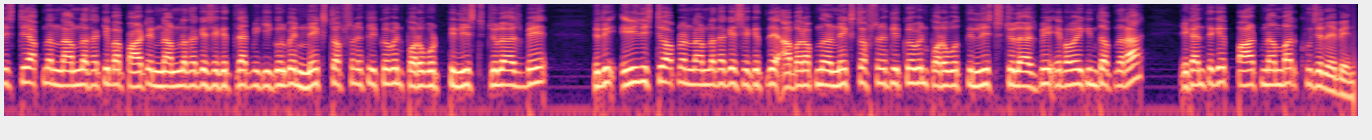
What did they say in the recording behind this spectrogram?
লিস্টে আপনার নাম না থাকে বা পার্টের নাম না থাকে, সেক্ষেত্রে আপনি কী করবেন? নেক্সট অপশনে ক্লিক করবেন, পরবর্তী লিস্ট চলে আসবে। যদি এই লিস্টেও আপনার নাম না থাকে, সেক্ষেত্রে আবার আপনারা নেক্সট অপশনে ক্লিক করবেন, পরবর্তী লিস্ট চলে আসবে। এভাবেই কিন্তু আপনারা এখান থেকে পার্ট নাম্বার খুঁজে নেবেন।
